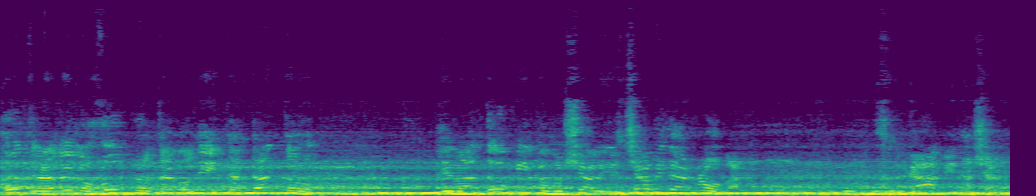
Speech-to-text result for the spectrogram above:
Otra vez los dos protagonistas, tanto Lewandowski como Xavi. Xavi de Roma. Gavi, no Xavi.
